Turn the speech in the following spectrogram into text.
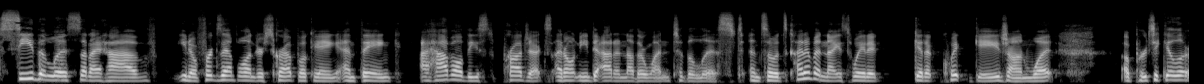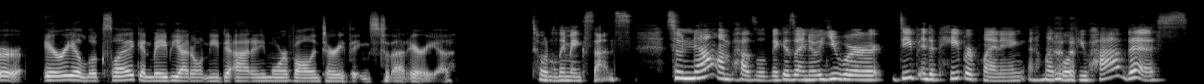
see the list that I have, you know, for example, under scrapbooking and think, I have all these projects. I don't need to add another one to the list. And so it's kind of a nice way to get a quick gauge on what a particular area looks like. And maybe I don't need to add any more voluntary things to that area. Totally makes sense. So now I'm puzzled because I know you were deep into paper planning. And I'm like, well, if you have this,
